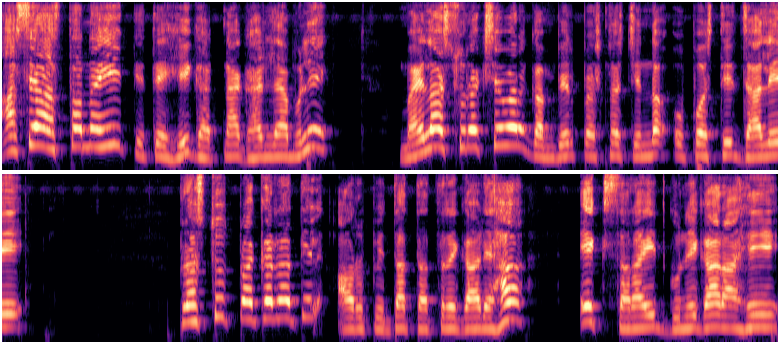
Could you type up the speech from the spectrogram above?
असे असतानाही तिथे ही घटना घडल्यामुळे महिला सुरक्षेवर गंभीर प्रश्नचिन्ह उपस्थित झाले. प्रस्तुत प्रकरणातील आरोपी दत्तात्रय गाडे हा एक सराईत गुन्हेगार आहे.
